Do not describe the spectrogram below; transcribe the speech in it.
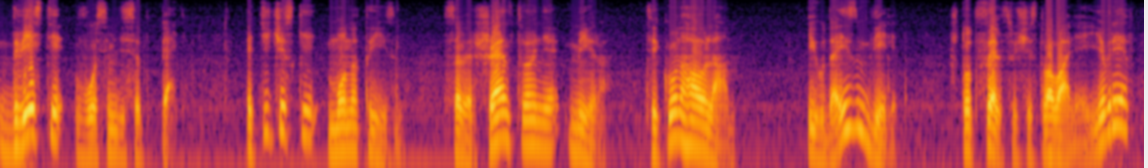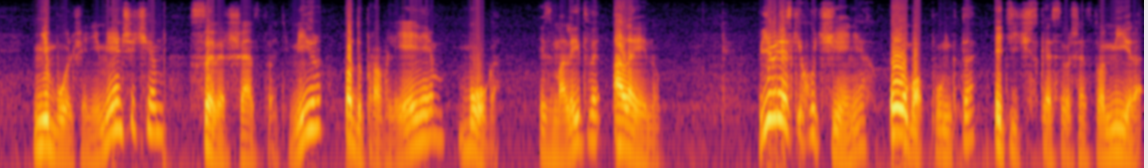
285. Этический монотеизм. Совершенствование мира. Тикун хаулам. Иудаизм верит, что цель существования евреев не больше, не меньше, чем совершенствовать мир под управлением Бога. Из молитвы Алейну. В еврейских учениях оба пункта, этическое совершенство мира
